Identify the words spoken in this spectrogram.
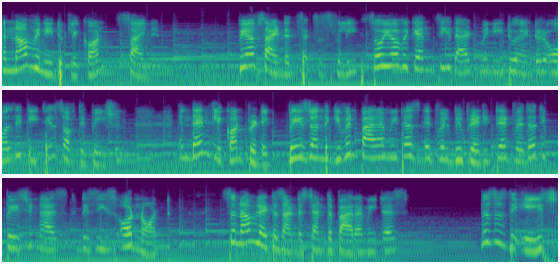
And now we need to click on sign in. We have signed in successfully. So here we can see that we need to enter all the details of the patient and then click on predict. Based on the given parameters, it will be predicted whether the patient has disease or not. So now let us understand the parameters. This is the age.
